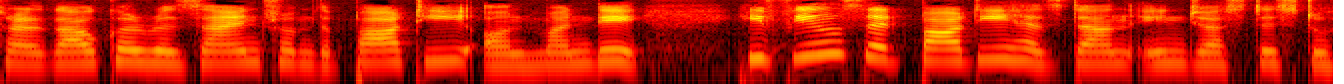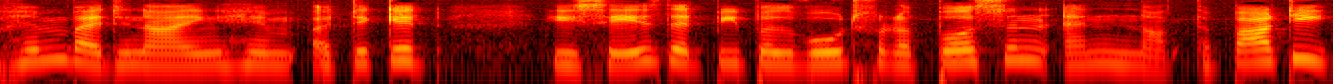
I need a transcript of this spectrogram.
Salgaonkar resigned from the party on Monday. He feels that party has done injustice to him by denying him a ticket. He says that people vote for a person and not the party.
